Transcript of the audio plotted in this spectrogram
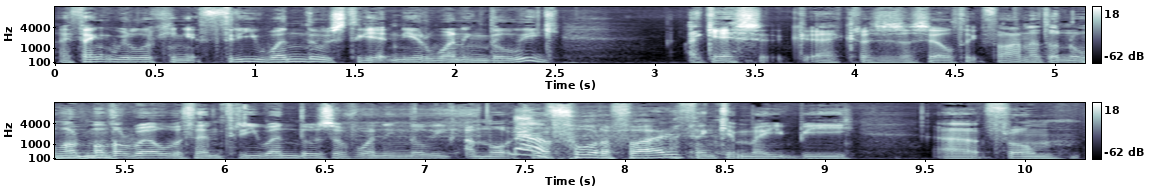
I think we're looking at three windows to get near winning the league. I guess uh, Chris is a Celtic fan. I don't know. Mm-hmm. Her well within three windows of winning the league. I'm not sure. Four or five. I think it might be uh, from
